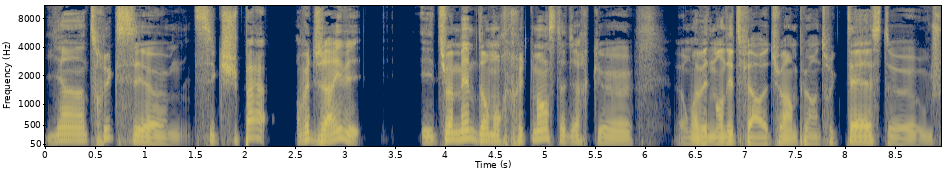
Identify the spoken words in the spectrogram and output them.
il y a un truc, c'est c'est que je suis pas. En fait, j'arrive et, et tu vois, même dans mon recrutement, c'est-à-dire que euh, on m'avait demandé de faire, tu vois, un peu un truc test euh, où je,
